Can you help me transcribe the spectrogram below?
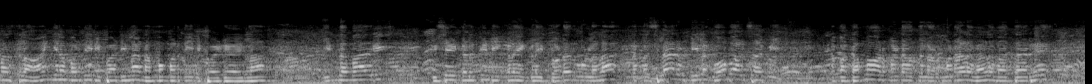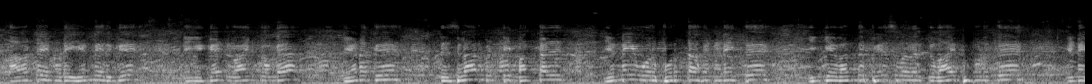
மாதத்தில் ஆங்கில மருந்தையும் நிப்பாட்டிடலாம் நம்ம மருந்தையும் நிப்பாட்டிடலாம். இந்த மாதிரி விஷயங்களுக்கு நீங்களும் எங்களை தொடர்பு கொள்ளலாம். நம்ம சிலாரப்பட்டியில் கோபால்சாமி நம்ம கம்மவார் மண்டபத்தில் ரொம்ப நாளாக வேலை பார்த்தாரு. அவர்கிட்ட என்னுடைய எண் இருக்குது நீங்கள் கேட்டு வாங்கிக்கோங்க. எனக்கு இந்த சிலார்பட்டி மக்கள் என்னையும் ஒரு பொருட்டாக நினைத்து இங்கே வந்து பேசுவதற்கு வாய்ப்பு கொடுத்து என்னை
